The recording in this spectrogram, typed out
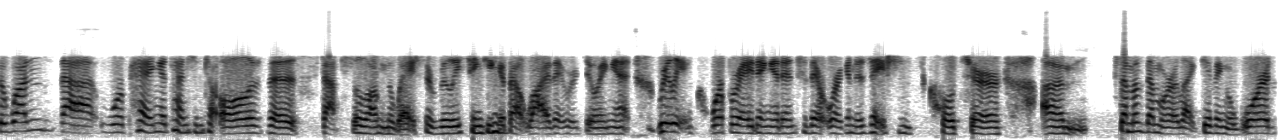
the ones that were paying attention to all of the steps along the way. So really thinking about why they were doing it, really incorporating it into their organization's culture, um, some of them were like giving awards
